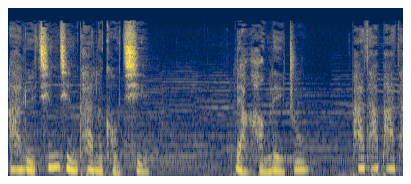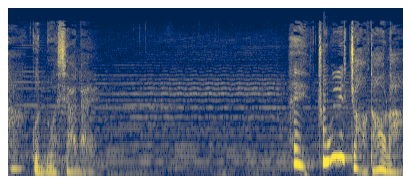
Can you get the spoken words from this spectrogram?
阿绿轻轻叹了口气，两行泪珠啪嗒啪嗒滚落下来。嘿，终于找到了！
